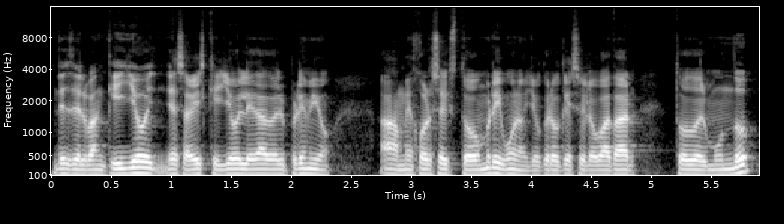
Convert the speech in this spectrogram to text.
desde el banquillo. Ya sabéis que yo le he dado el premio a mejor sexto hombre y bueno, yo creo que se lo va a dar todo el mundo.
